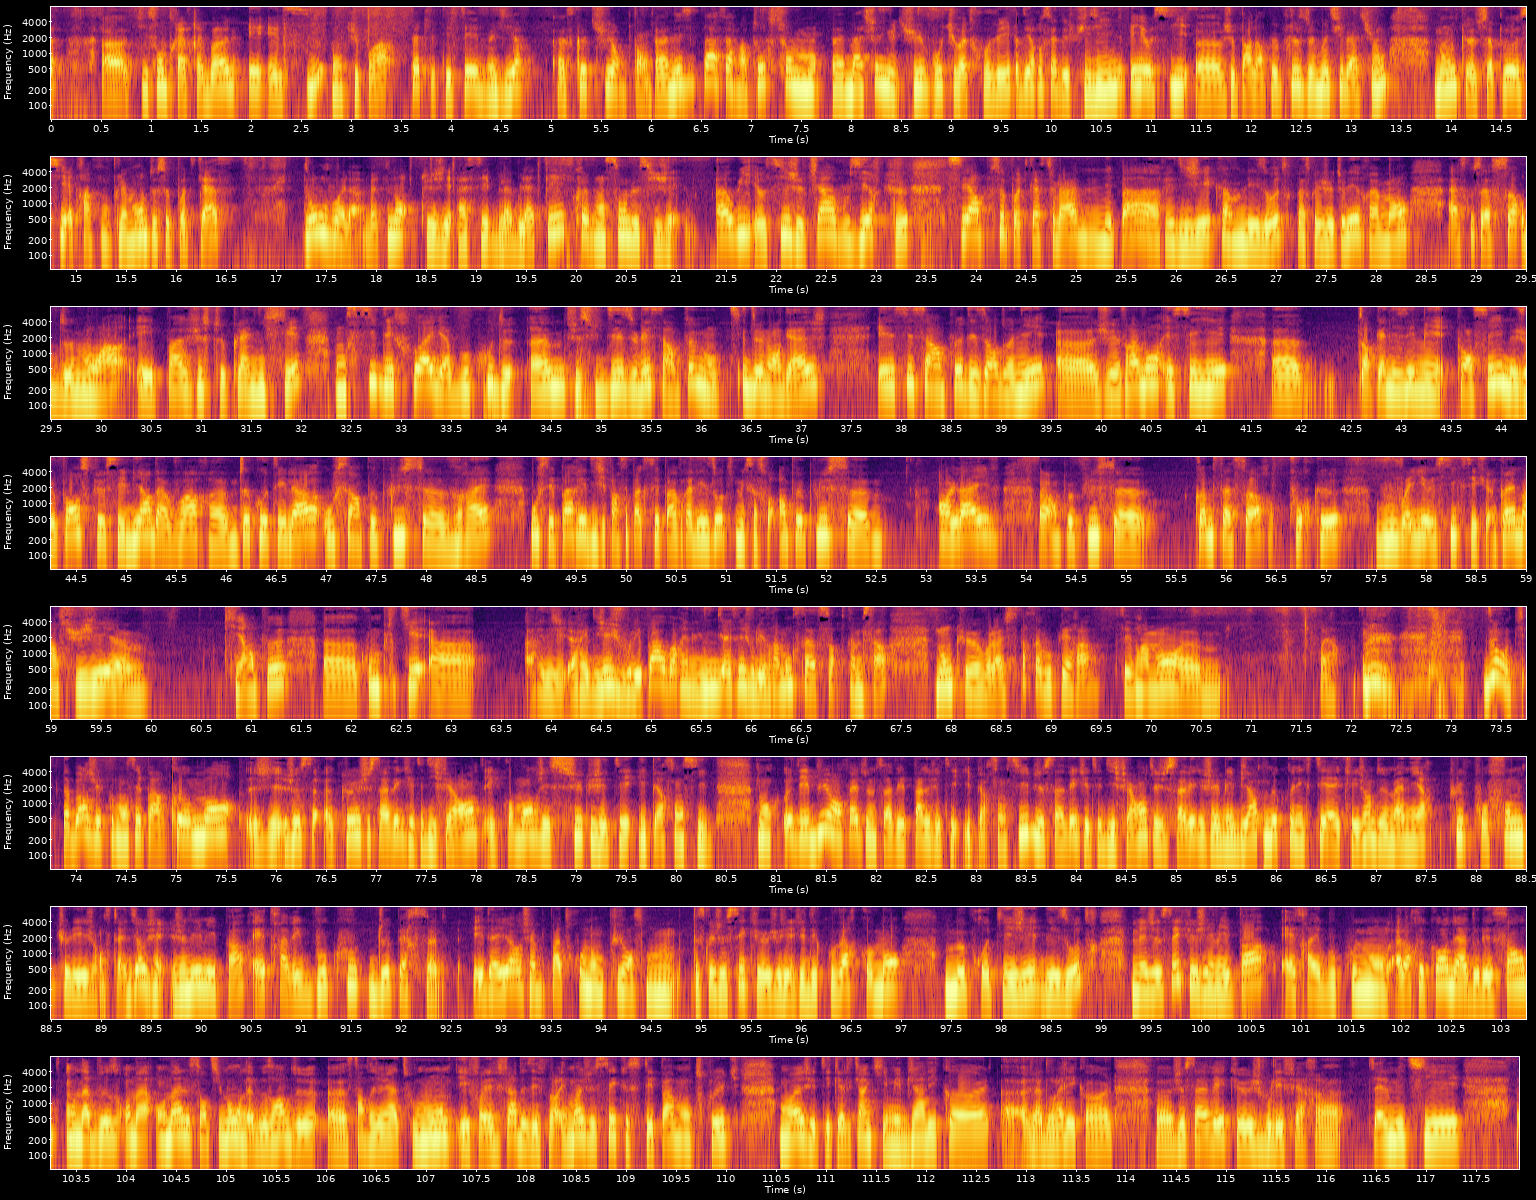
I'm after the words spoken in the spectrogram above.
euh, qui sont très très bonnes et healthy donc tu pourras peut-être les tester et me dire ce que tu entends. N'hésite pas à faire un tour sur mon, ma chaîne YouTube où tu vas trouver des recettes de cuisine et aussi je parle un peu plus de motivation. Donc ça peut aussi être un complément de ce podcast. Donc voilà, maintenant que j'ai assez blablaté, commençons le sujet. Ah oui, et aussi je tiens à vous dire que c'est ce podcast-là n'est pas rédigé comme les autres parce que je tenais vraiment à ce que ça sorte de moi et pas juste planifié. Donc si des fois il y a beaucoup de hum, je suis désolée, c'est un peu mon type de langage. Et si c'est un peu désordonné, euh, je vais vraiment essayer euh, d'organiser mes pensées, mais je pense que c'est bien d'avoir euh, ce côté-là où c'est un peu plus euh, vrai, où c'est pas rédigé. Enfin, c'est pas que c'est pas vrai des autres, mais que ça soit un peu plus euh, en live, un peu plus comme ça sort, pour que vous voyez aussi que c'est quand même un sujet qui est un peu compliqué à, rédiger, à rédiger, Je voulais pas avoir une ligne directrice, je voulais vraiment que ça sorte comme ça. Donc voilà, j'espère que ça vous plaira. C'est vraiment voilà. Donc, d'abord, je vais commencer par comment je, que je savais que j'étais différente et comment j'ai su que j'étais hypersensible. Donc, au début, en fait, je ne savais pas que j'étais hypersensible. Je savais que j'étais différente et je savais que j'aimais bien me connecter avec les gens de manière plus profonde que les gens. C'est-à-dire que je, n'aimais pas être avec beaucoup de personnes. Et d'ailleurs, j'aime pas trop non plus en ce moment parce que je sais que j'ai découvert comment me protéger des autres. Mais je sais que j'aimais pas être avec beaucoup Alors que quand on est adolescente, on a besoin, on a, on a le sentiment, on a besoin de euh, s'intégrer à tout le monde et il faut aller faire des efforts. Et moi, je sais que c'était pas mon truc. Moi, j'étais quelqu'un qui aimait bien l'école, euh, j'adorais l'école. Euh, je savais que je voulais faire tel métier.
